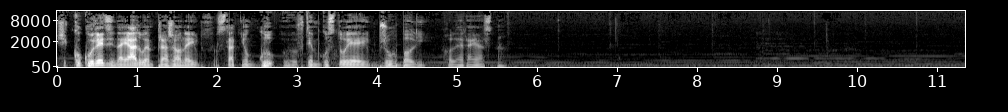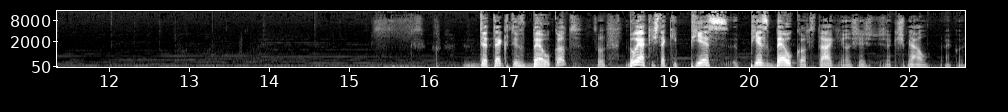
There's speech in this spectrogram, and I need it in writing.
się kukurydzy najadłem prażonej, ostatnio w tym gustuję i brzuch boli. Cholera jasna. Detektyw Bełkot? To był jakiś taki pies, pies Bełkot, tak? I on się jak śmiał jakoś.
